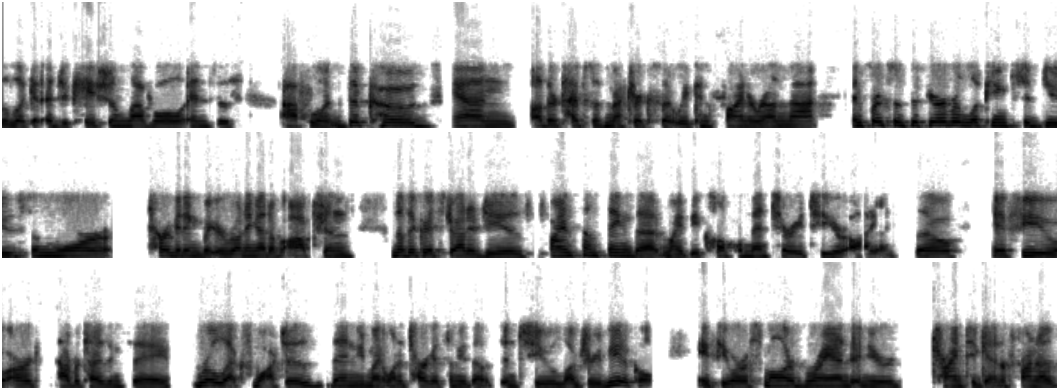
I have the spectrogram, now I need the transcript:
look at education level and just affluent zip codes and other types of metrics that we can find around that. And for instance, if you're ever looking to do some more targeting, but you're running out of options, another great strategy is find something that might be complementary to your audience. So if you are advertising, say, Rolex watches, then you might want to target somebody that's into luxury vehicle. If you are a smaller brand and you're trying to get in front of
